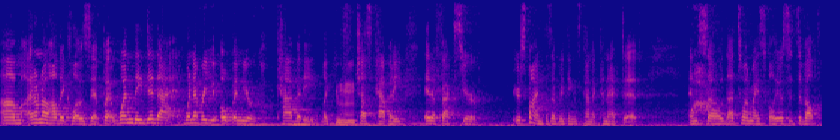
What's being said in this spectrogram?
Um, I don't know how they closed it, but when they did that, whenever you open your cavity, like your Mm-hmm. Mhm. chest cavity, it affects your your spine because everything's kind of connected. And so that's when my scoliosis developed.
